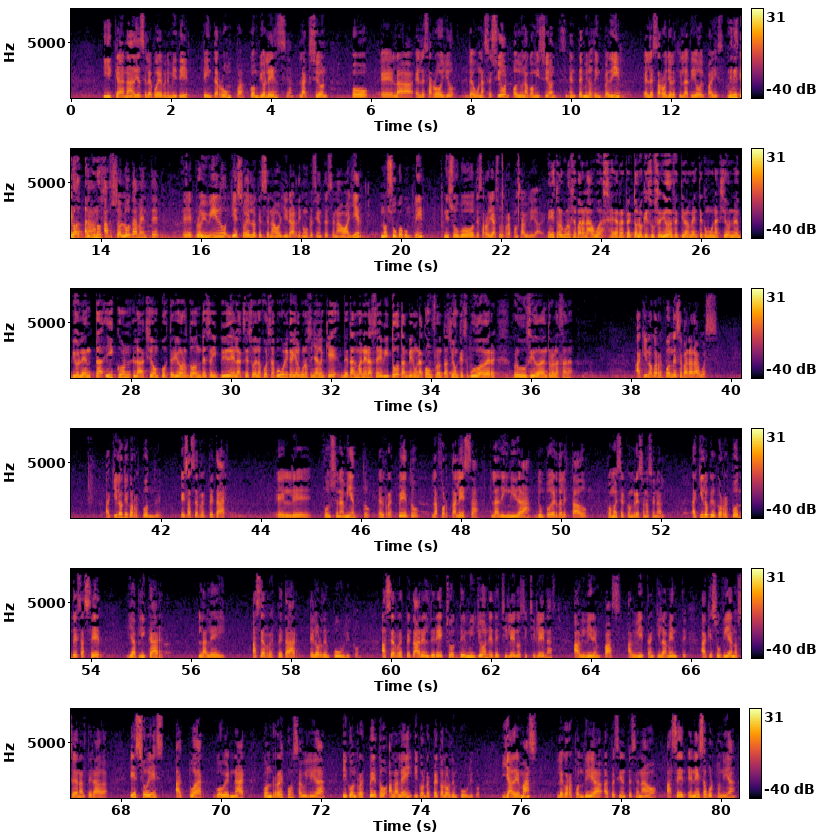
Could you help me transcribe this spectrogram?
y que a nadie se le puede permitir que interrumpa con violencia la acción o eh, el desarrollo de una sesión o de una comisión en términos de impedir el desarrollo legislativo del país. Ministro, algunos absolutamente eh, prohibido y eso es lo que el senador Girardi como presidente del Senado ayer no supo cumplir ni supo desarrollar sus responsabilidades. Ministro, algunos separan aguas eh, respecto a lo que sucedió efectivamente como una acción violenta y con la acción posterior donde se impide el acceso de la fuerza pública y algunos señalan que de tal manera se evitó también una confrontación que se pudo haber producido dentro de la sala. Aquí no corresponde separar aguas. Aquí lo que corresponde es hacer respetar el eh, funcionamiento, el respeto, la fortaleza, la dignidad de un poder del Estado como es el Congreso Nacional. Aquí lo que corresponde es hacer y aplicar la ley, hacer respetar el orden público, hacer respetar el derecho de millones de chilenos y chilenas a vivir en paz, a vivir tranquilamente, a que sus vidas no sean alteradas. Eso es actuar, gobernar con responsabilidad y con respeto a la ley y con respeto al orden público. Y además le correspondía al presidente del Senado hacer en esa oportunidad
